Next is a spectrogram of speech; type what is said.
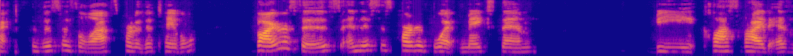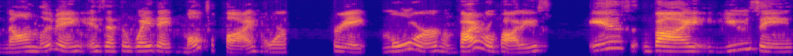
Okay, so this is the last part of the table. Viruses, and this is part of what makes them be classified as non-living, is that the way they multiply or create more viral bodies is by using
